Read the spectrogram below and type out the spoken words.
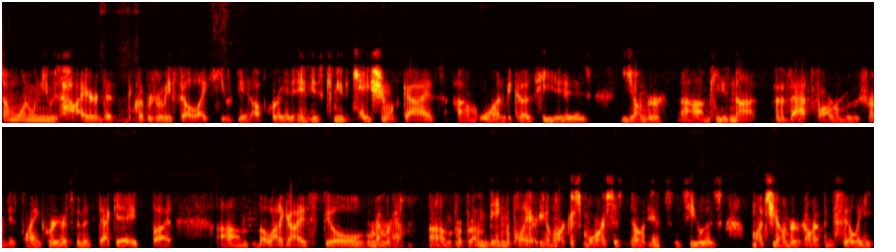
someone when he was hired that the Clippers really felt like he would be an upgrade in his communication with guys. Um, one, because he is younger. Um, he's not that far removed from his playing career. It's been a decade, but um, a lot of guys still remember him um, from being the player. You know, Marcus Morris has known him since he was much younger, coming up in Philly.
